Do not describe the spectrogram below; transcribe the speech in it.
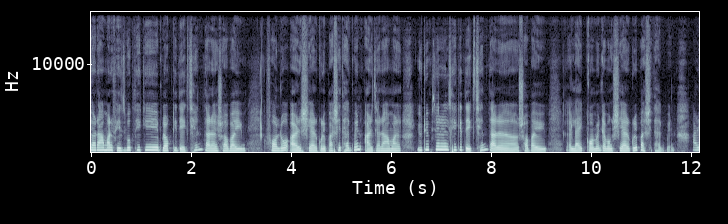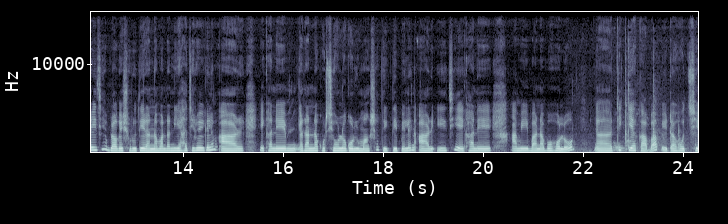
যারা আমার ফেসবুক থেকে ব্লগটি দেখছেন, তারা সবাই ফলো আর শেয়ার করে পাশে থাকবেন। আর যারা আমার ইউটিউব চ্যানেল থেকে দেখছেন, তারা সবাই লাইক কমেন্ট এবং শেয়ার করে পাশে থাকবেন। আর এই যে ব্লগের শুরুতেই রান্নাবান্না নিয়ে হাজির হয়ে গেলাম। আর এখানে রান্না করছি হলো গরুর মাংস, দেখতেই পেলেন। আর এই যে এখানে আমি বানাবো হলো টিকিয়া কাবাব এটা হচ্ছে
